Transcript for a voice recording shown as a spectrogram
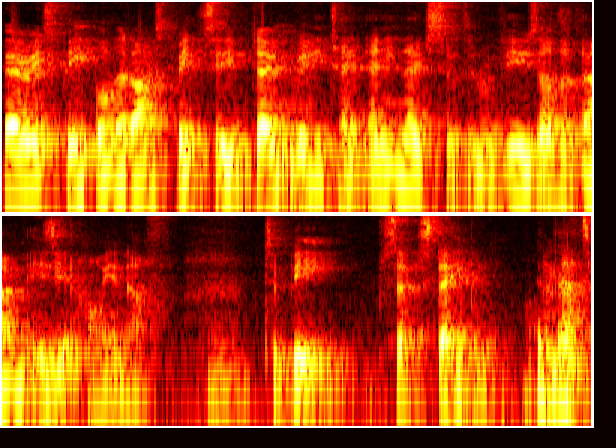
various people that I speak to don't really take any notice of the reviews, other than is it high enough Mm. to be stable, It and that's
